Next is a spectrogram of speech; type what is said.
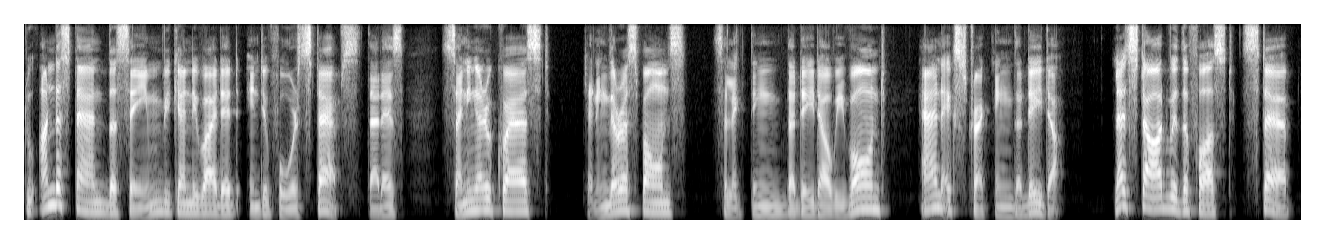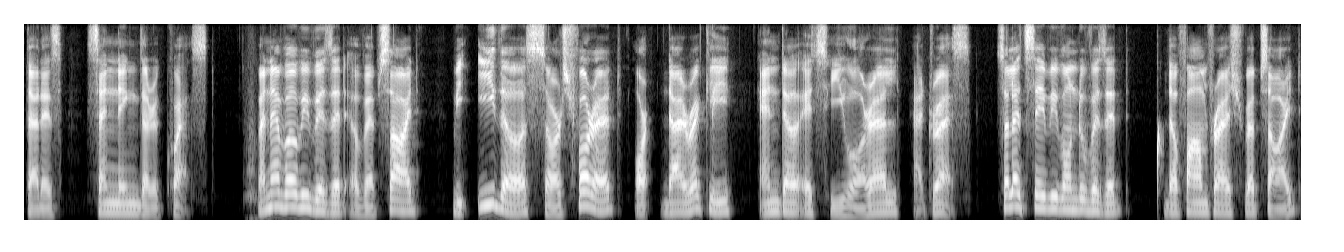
To understand the same, we can divide it into four steps. That is, sending a request, getting the response, selecting the data we want, and extracting the data. Let's start with the first step, that is, sending the request. Whenever we visit a website, we either search for it or directly enter its URL address. So let's say we want to visit the FarmFresh website.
